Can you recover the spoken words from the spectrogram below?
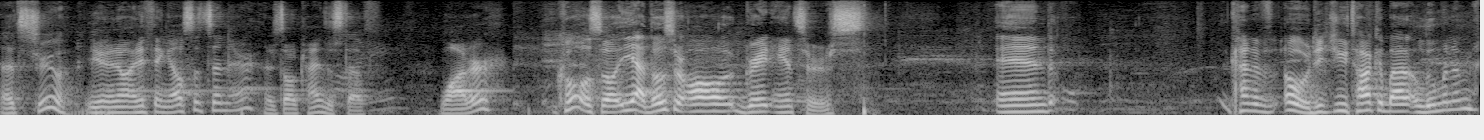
That's true. You know anything else that's in there? There's all kinds of stuff. Water? Cool. So, yeah, those are all great answers. And kind of, oh, did you talk about aluminum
